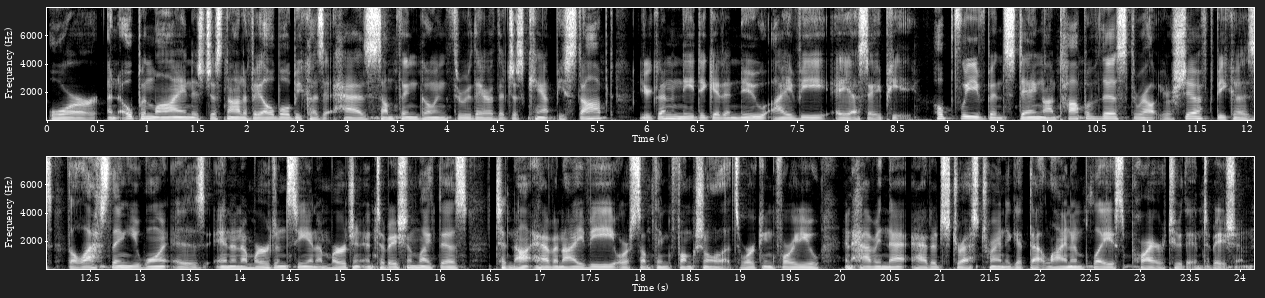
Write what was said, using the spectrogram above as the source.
or an open line is just not available because it has something going through there that just can't be stopped, you're going to need to get a new IV ASAP. Hopefully, you've been staying on top of this throughout your shift because the last thing you want is in an emergency and emergent intubation like this to not have an IV or something functional that's working for you and having that added stress trying to get that line in place prior to the intubation.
